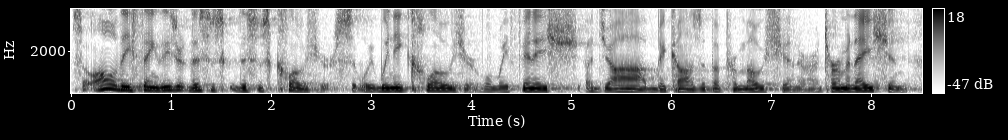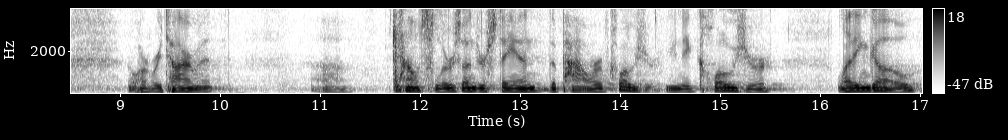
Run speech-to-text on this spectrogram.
So all of these things, these are, this, is, this is closures. We, we need closure when we finish a job because of a promotion or a termination or retirement. Uh, counselors understand the power of closure. You need closure, letting go,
